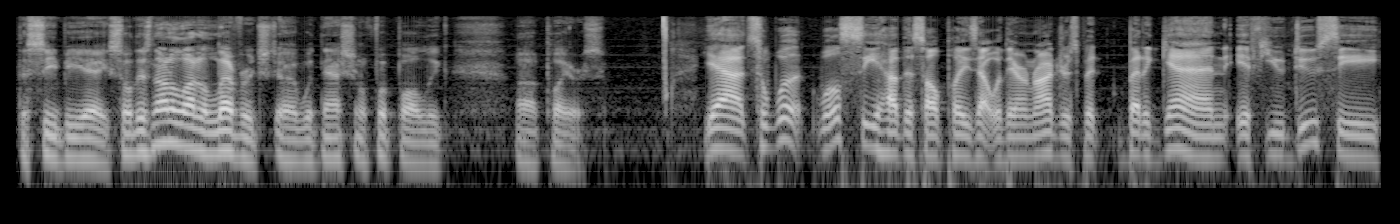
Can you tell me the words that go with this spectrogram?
the CBA. So there's not a lot of leverage uh, with National Football League uh, players. Yeah, so we'll we'll see how this all plays out with Aaron Rodgers, but but again, if you do see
